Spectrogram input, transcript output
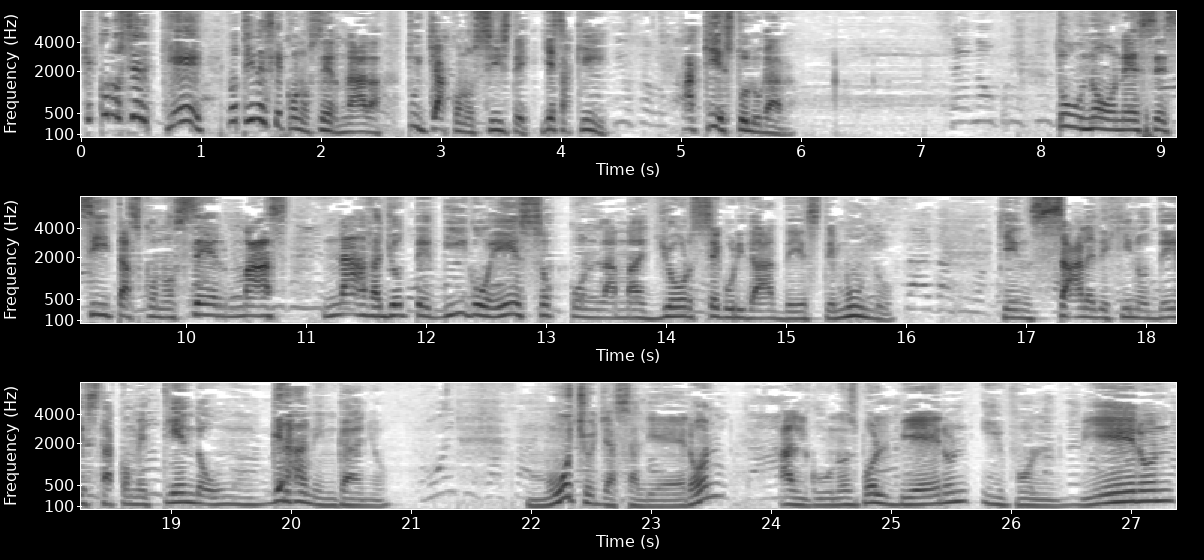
¿Qué conocer qué? No tienes que conocer nada. Tú ya conociste y es aquí. Aquí es tu lugar. Tú no necesitas conocer más nada. Yo te digo eso con la mayor seguridad de este mundo. Quien sale de Gino D está cometiendo un gran engaño. Muchos ya salieron, algunos volvieron y volvieron.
